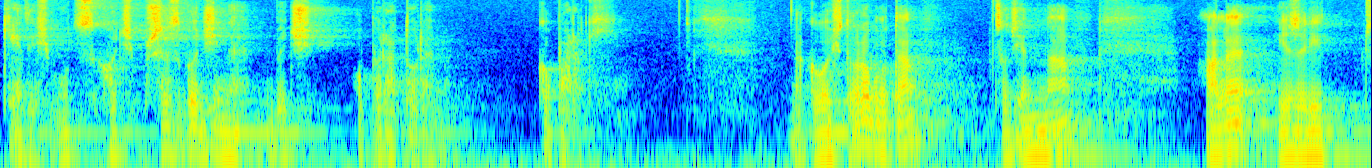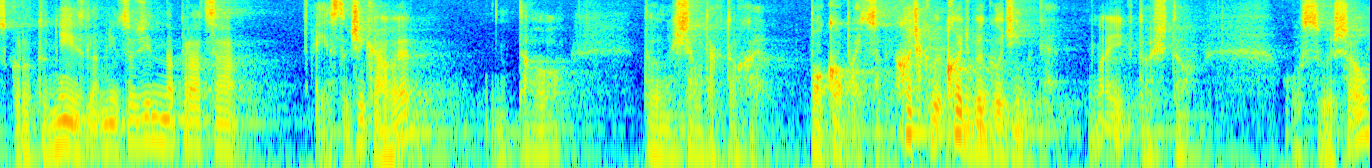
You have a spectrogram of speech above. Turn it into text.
kiedyś móc choć przez godzinę być operatorem koparki. Dla kogoś to robota codzienna, ale jeżeli, skoro to nie jest dla mnie codzienna praca, a jest to ciekawe, to, to bym chciał tak trochę pokopać sobie, choć, choćby godzinkę. No i ktoś to usłyszał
